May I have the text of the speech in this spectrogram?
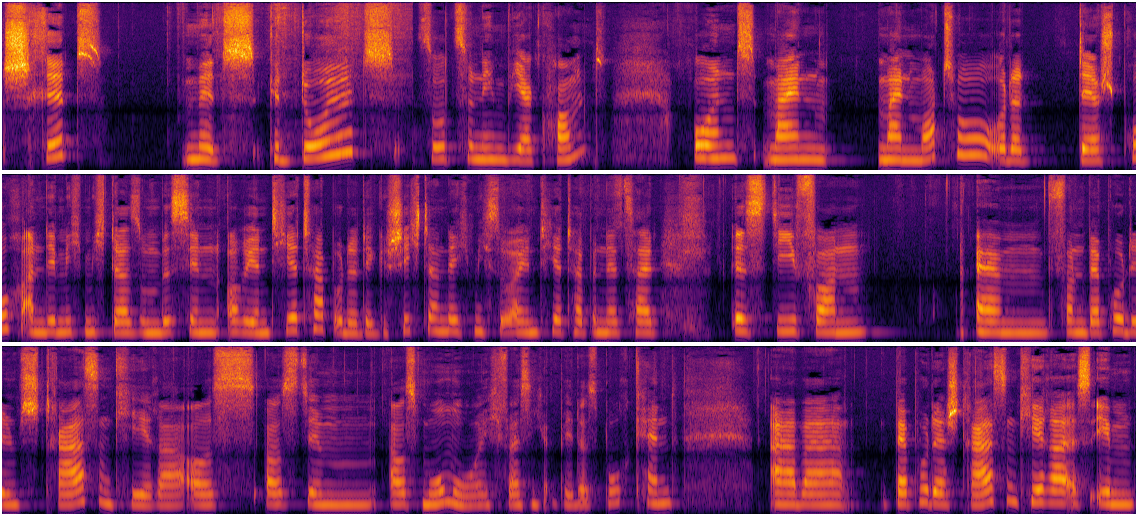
Schritt mit Geduld so zu nehmen, wie er kommt. Und mein, mein Motto oder der Spruch, an dem ich mich da so ein bisschen orientiert habe, oder der Geschichte, an der ich mich so orientiert habe in der Zeit, ist die von ähm, von Beppo, dem Straßenkehrer aus, aus, dem, aus Momo. Ich weiß nicht, ob ihr das Buch kennt, aber Beppo, der Straßenkehrer, ist eben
